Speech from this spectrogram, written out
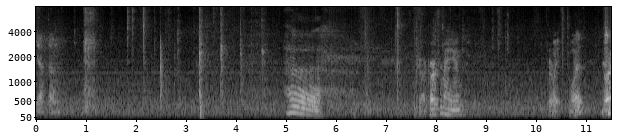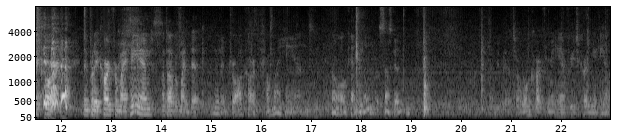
Yeah, done. Uh, draw a card from my hand. Or Wait, what? Draw a card. then put a card from my hand on top of my deck. I'm gonna draw a card from my hand. Oh, okay. That sounds good. That'd be bad. Draw one card from your hand for each card in your hand.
